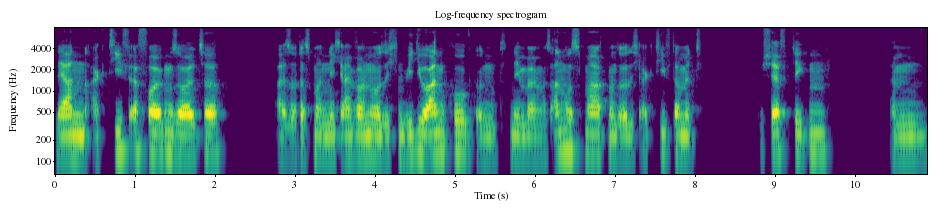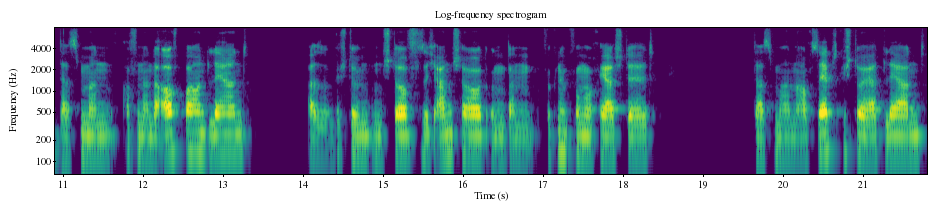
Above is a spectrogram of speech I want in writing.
Lernen aktiv erfolgen sollte. Also, dass man nicht einfach nur sich ein Video anguckt und nebenbei was anderes macht. Man soll sich aktiv damit beschäftigen, ähm, dass man aufeinander aufbauend lernt, also bestimmten Stoff sich anschaut und dann Verknüpfungen auch herstellt dass man auch selbstgesteuert lernt.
